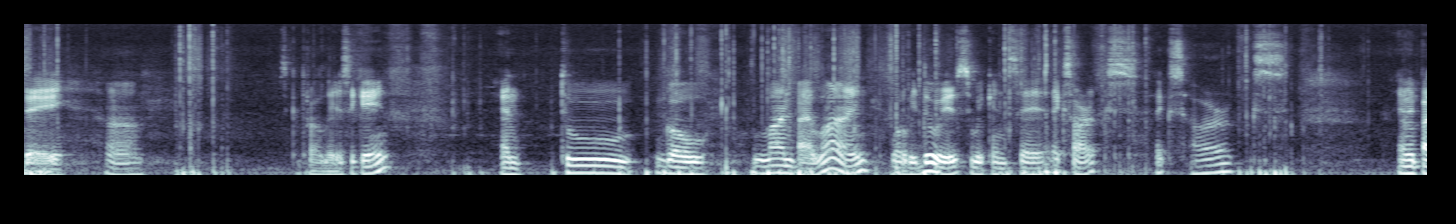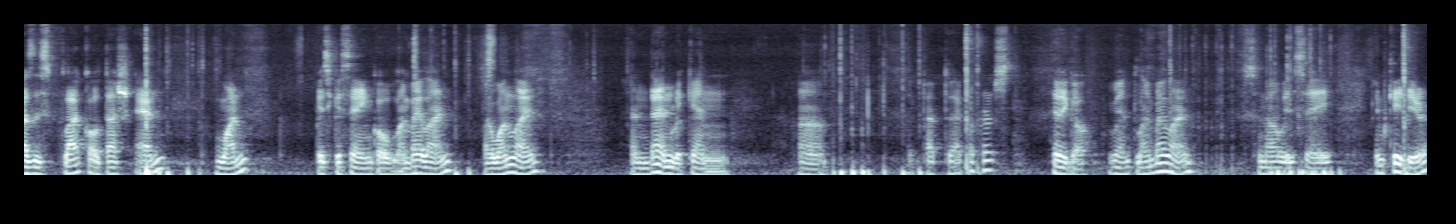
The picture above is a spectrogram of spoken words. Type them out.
say um, let's control this again. And to go line by line what we do is we can say xargs xargs and we pass this flag called dash n one basically saying go line by line by one line. And then we can uh, pipe to echo first. Here we go. We went line by line. So now we say mkdir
